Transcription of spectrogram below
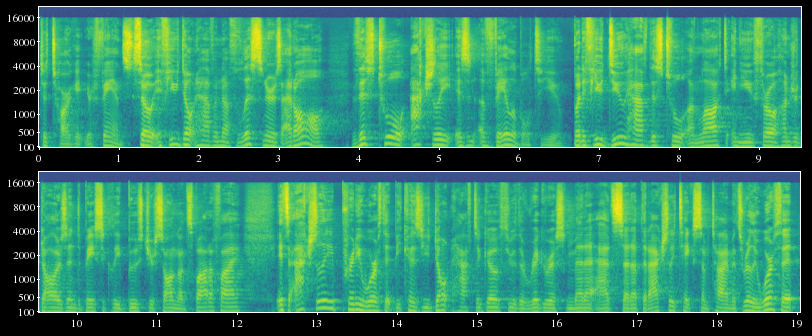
to target your fans. So if you don't have enough listeners at all, this tool actually isn't available to you. But if you do have this tool unlocked and you throw $100 in to basically boost your song on Spotify, it's actually pretty worth it because you don't have to go through the rigorous meta ads setup that actually takes some time. It's really worth it,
